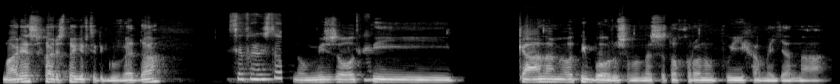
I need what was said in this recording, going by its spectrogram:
Μαρία, σε ευχαριστώ για αυτή την κουβέντα. Σε ευχαριστώ. Νομίζω ότι κάναμε ό,τι μπορούσαμε μέσα στο χρόνο που είχαμε για να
